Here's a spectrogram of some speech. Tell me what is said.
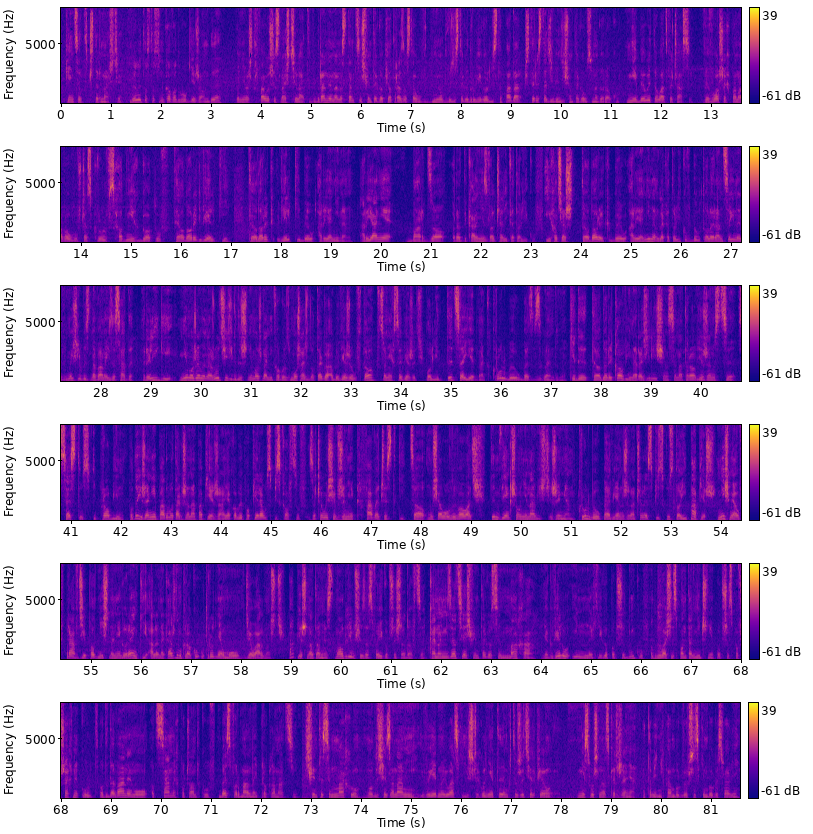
498-514. Były to stosunkowo długie rządy, ponieważ trwały 16 lat. Wybrany na następcę świętego Piotra został w dniu 22 listopada 498 roku. Nie były to łatwe czasy. We Włoszech panował wówczas król wschodnich Gotów, Teodoryk Wielki. Teodoryk Wielki był Arianinem. Arianie bardzo radykalnie zwalczali katolików. I chociaż Teodoryk był Arianinem, dla katolików był tolerancyjny w myśl wyznawanej zasady. Religii nie możemy narzucić, gdyż nie można nikogo zmuszać do tego, aby wierzył w to, w co nie chce wierzyć. W polityce jednak król był bezwzględny. Kiedy Teodorykowi narazili się senatorowie rzymscy Sestus i Probin, podejrzenie padło także na papieża, jakoby popierał spiskowców. Zaczęły się w Rzymie krwawe czystki, co musiało wywołać tym większą nienawiść Rzymian. Król był pewien, że na czele spisku stoi papież. Nie śmiał wprawdzie podnieść na niego ręki, ale na każdym kroku utrudniał mu działalność. Papież natomiast modlił się za swojego prześladowcę. Kanonizacja świętego Symmacha, jak wielu innych jego poprzedników, odbyła się spontanicznie poprzez powszechny kult, oddawany mu od samych początków bez formalnej proklamacji. Święty Symmachu, módl się za nami i wyjednuj łaski szczególnie tym, którzy cierpią niesłuszne oskarżenia. A Tobie niech Pan Bóg we wszystkim błogosławi.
